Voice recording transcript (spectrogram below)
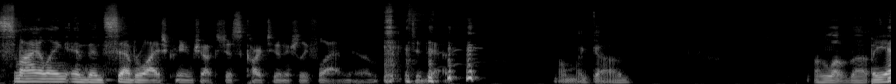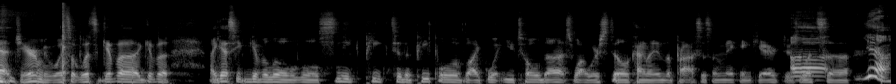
smiling, and then several ice cream trucks just cartoonishly flatten him to death. oh my god, I love that. But yeah, Jeremy, what's what's give a give a I guess you can give a little little sneak peek to the people of like what you told us while we're still kind of in the process of making characters. what's uh Yeah.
